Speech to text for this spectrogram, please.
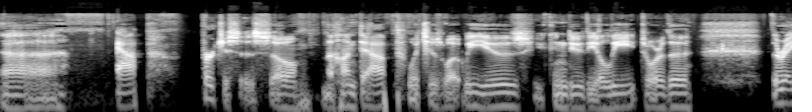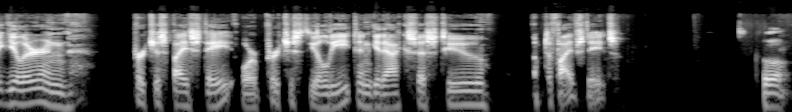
uh, app purchases. So the Hunt app, which is what we use, you can do the Elite or the the regular and purchase by state, or purchase the Elite and get access to up to five states. Cool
